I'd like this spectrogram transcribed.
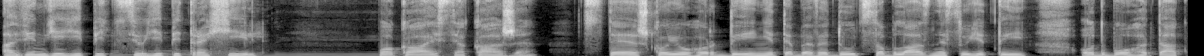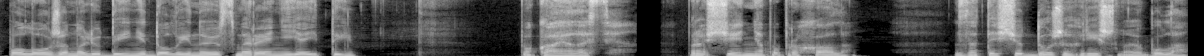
а він її підцює пітрахіль. Покайся, каже, стежкою гордині тебе ведуть соблазни суєти, От Бога так положено людині долиною смиренія йти. Покаялась, прощення попрохала за те, що дуже грішною була.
